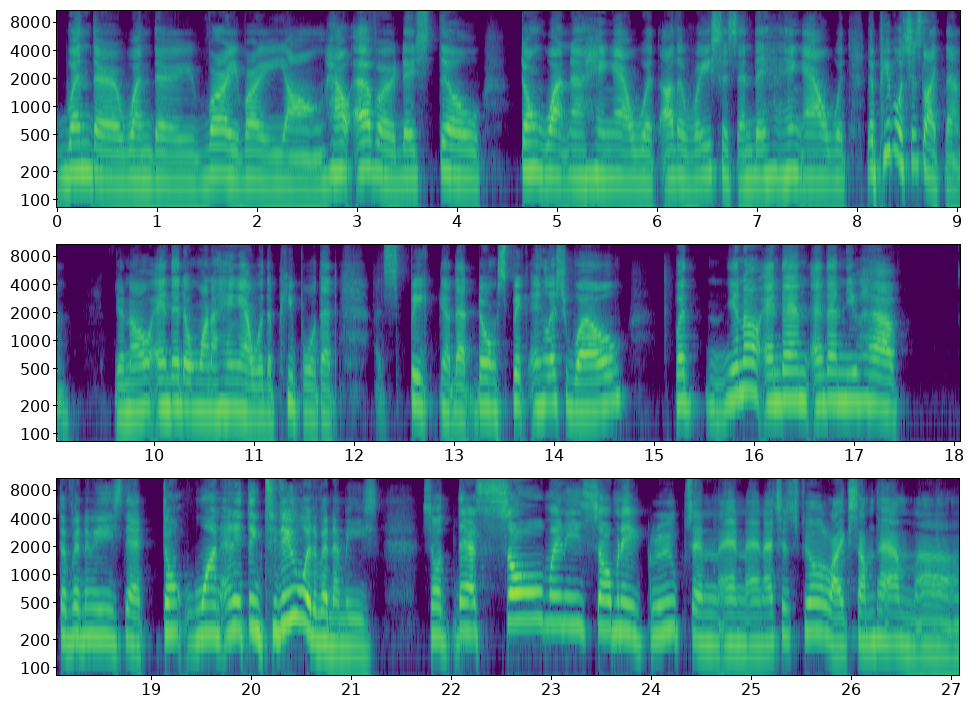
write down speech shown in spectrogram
when they're when they're very very young. However they still don't want to hang out with other races and they hang out with the people just like them you know and they don't want to hang out with the people that speak that don't speak english well. But you know and then and then you have the vietnamese that don't want anything to do with vietnamese so there's so many so many groups and and and i just feel like sometimes uh,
